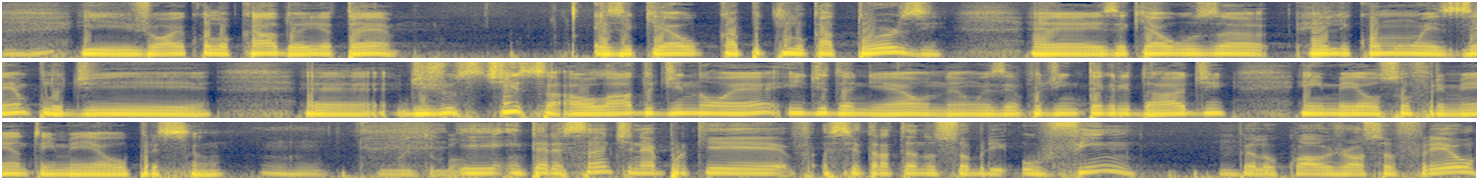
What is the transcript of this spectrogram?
Uhum. E Jó é colocado aí até Ezequiel capítulo 14, é, Ezequiel usa ele como um exemplo de, é, de justiça ao lado de Noé e de Daniel, né? um exemplo de integridade em meio ao sofrimento, em meio à opressão. Uhum. Muito bom. E interessante, né? Porque se tratando sobre o fim Uhum. pelo qual Jó sofreu,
